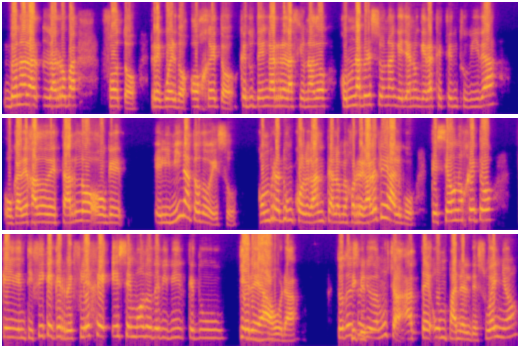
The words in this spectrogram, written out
dona la, ropa, fotos, recuerdos, objetos que tú tengas relacionados con una persona que ya no quieras que esté en tu vida o que ha dejado de estarlo o que elimina todo eso. Cómprate un colgante, a lo mejor regálate algo que sea un objeto que identifique, que refleje ese modo de vivir que tú quiere ahora. Todo eso ayuda mucho. Hazte un panel de sueños,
